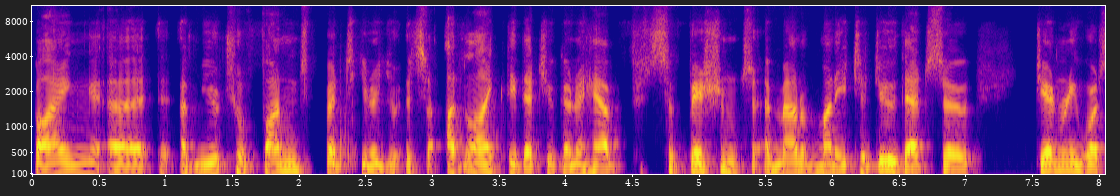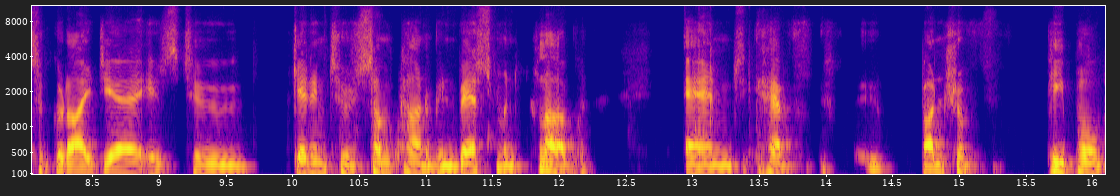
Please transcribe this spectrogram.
buying a, a, mutual fund, but you know you, it's unlikely that you're going to have sufficient amount of money to do that. So generally, what's a good idea is to get into some kind of investment club and have a bunch of people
